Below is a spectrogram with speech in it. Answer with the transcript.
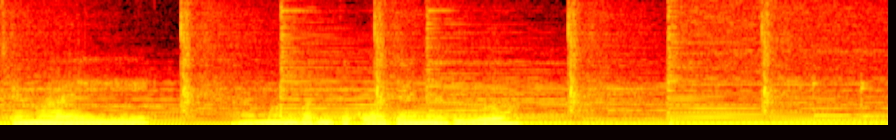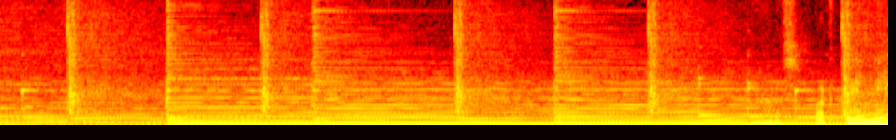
Saya mulai uh, membentuk wajahnya dulu. Nah seperti ini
